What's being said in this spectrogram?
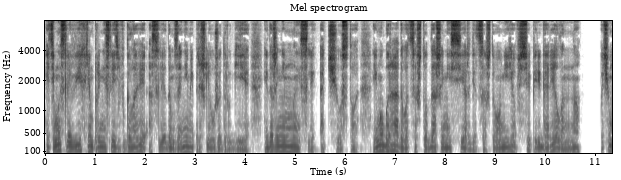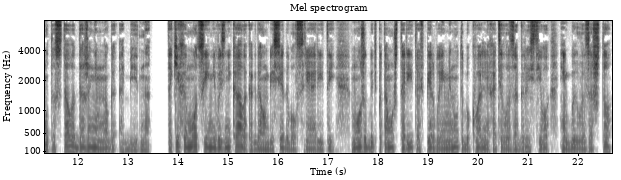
Эти мысли вихрем пронеслись в голове, а следом за ними пришли уже другие, и даже не мысли, а чувства. Ему бы радоваться, что Даша не сердится, что у нее все перегорело, но почему-то стало даже немного обидно. Таких эмоций не возникало, когда он беседовал с Риоритой. Может быть, потому что Рита в первые минуты буквально хотела загрызть его, и было за что,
